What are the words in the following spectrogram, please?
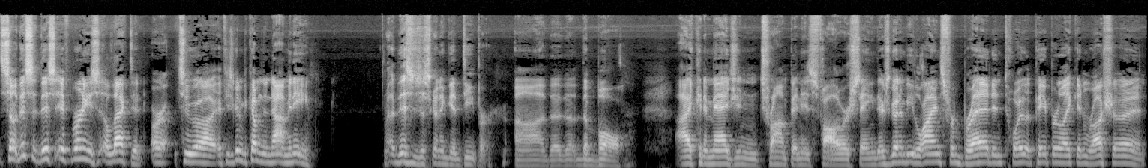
so this is this if Bernie's elected or to uh, if he's going to become the nominee, uh, this is just going to get deeper. Uh, the the the bull. I can imagine Trump and his followers saying there's going to be lines for bread and toilet paper like in Russia, and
